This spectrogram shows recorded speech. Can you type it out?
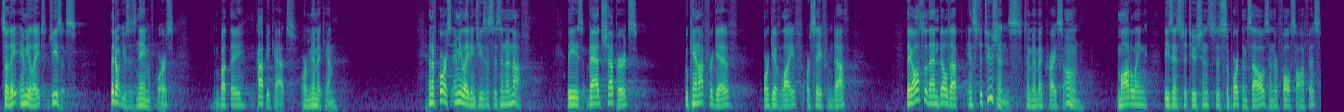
So they emulate Jesus. They don't use his name, of course, but they copycat or mimic him. And of course, emulating Jesus isn't enough. These bad shepherds who cannot forgive or give life or save from death. They also then build up institutions to mimic Christ's own, modeling these institutions to support themselves in their false office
